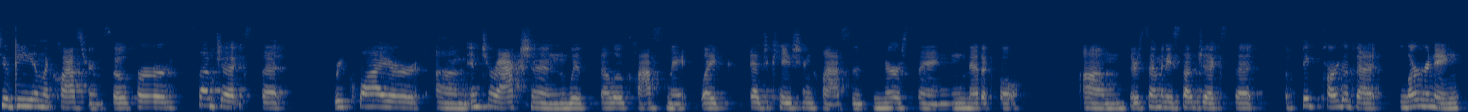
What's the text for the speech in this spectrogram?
to be in the classroom. So, for subjects that require um, interaction with fellow classmates, like education classes, nursing, medical. Um, there's so many subjects that a big part of that learning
